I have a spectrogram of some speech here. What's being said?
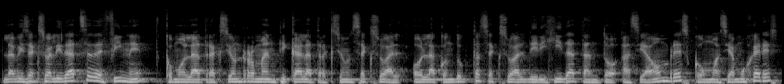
La bisexualidad se define como la atracción romántica, la atracción sexual o la conducta sexual dirigida tanto hacia hombres como hacia mujeres,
